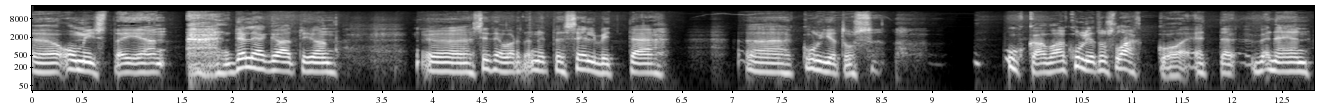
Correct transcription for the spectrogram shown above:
ö, omistajien delegaation sitä varten, että selvittää kuljetus uhkaavaa kuljetuslakkoa, että Venäjän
